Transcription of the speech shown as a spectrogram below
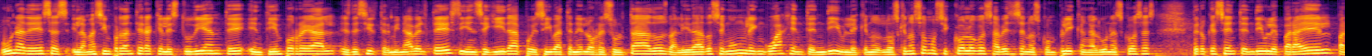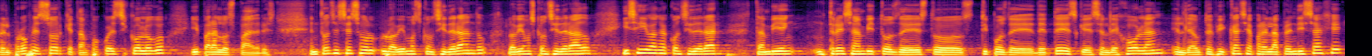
una de esas y la más importante era que el estudiante en tiempo real es decir terminaba el test y enseguida pues iba a tener los resultados validados en un lenguaje entendible que los que no somos psicólogos a veces se nos complican algunas cosas pero que sea entendible para él para el profesor que tampoco es psicólogo y para los padres. Entonces eso lo habíamos considerando lo habíamos considerado y se iban a considerar también tres ámbitos de estos tipos de, test, que es el de Holland, el de autoeficacia para el aprendizaje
